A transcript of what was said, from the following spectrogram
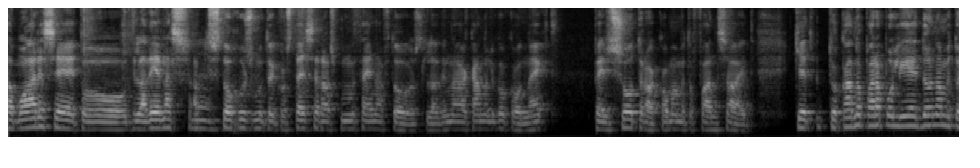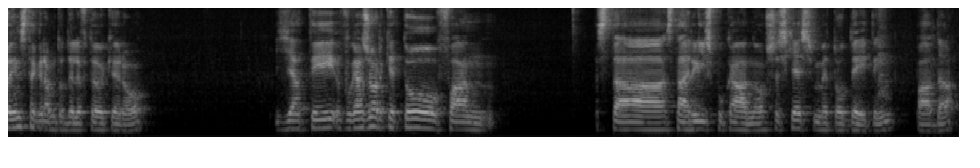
Θα μου άρεσε το. Δηλαδή, ένας Ναι. από τους στόχους μου το 24, ας πούμε, θα είναι αυτός. Δηλαδή, να κάνω λίγο connect περισσότερο ακόμα με το fan site. Και το κάνω πάρα πολύ έντονα με το Instagram τον τελευταίο καιρό. Γιατί βγάζω αρκετό fan στα, στα reels που κάνω σε σχέση με το dating πάντα.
